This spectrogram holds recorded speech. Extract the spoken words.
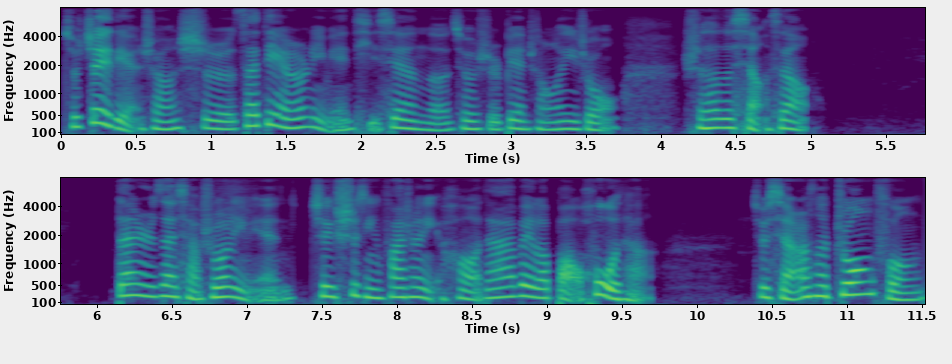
就这点上是在电影里面体现的，就是变成了一种是他的想象。但是在小说里面，这个事情发生以后，大家为了保护他，就想让他装疯。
